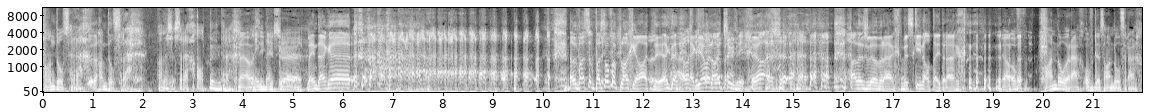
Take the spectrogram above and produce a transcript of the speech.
Handelsreg. Handelsreg. Alles is reg altyd reg. Nou, as ek so Len Dagger. Dit was pas op 'n plagiaat nee. Ek Ja, ek neem maar daai tune. Ja. Alles loop reg, miskien altyd reg. ja, of handelreg of dis handelsreg.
